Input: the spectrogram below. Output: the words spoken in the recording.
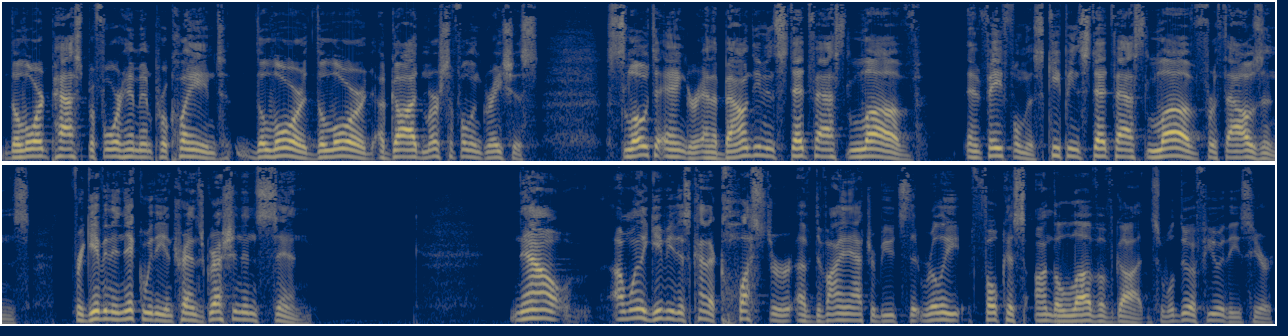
The Lord passed before him and proclaimed, The Lord, the Lord, a God merciful and gracious, slow to anger, and abounding in steadfast love and faithfulness, keeping steadfast love for thousands, forgiving iniquity and transgression and sin now, I want to give you this kind of cluster of divine attributes that really focus on the love of God. So we'll do a few of these here.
